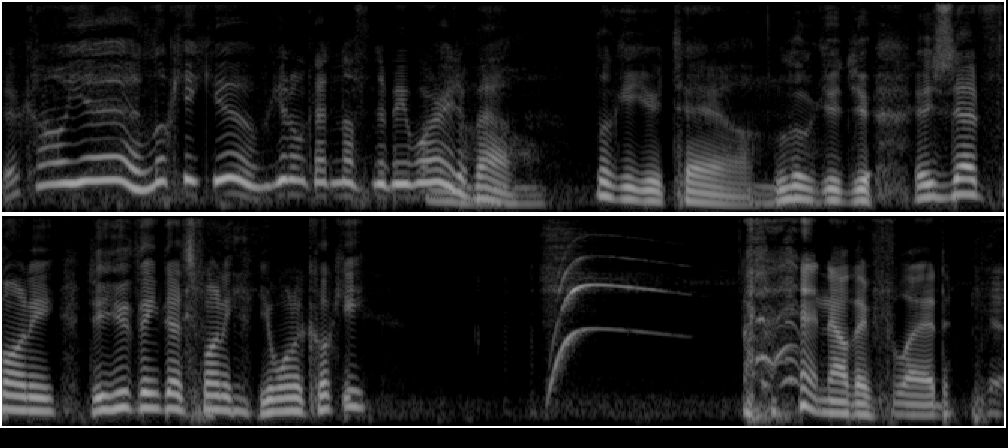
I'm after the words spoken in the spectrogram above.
They're like, oh yeah, look at you. You don't got nothing to be worried about. Look at your tail. Look at you. Is that funny? Do you think that's funny? You want a cookie? And now they've fled. Here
